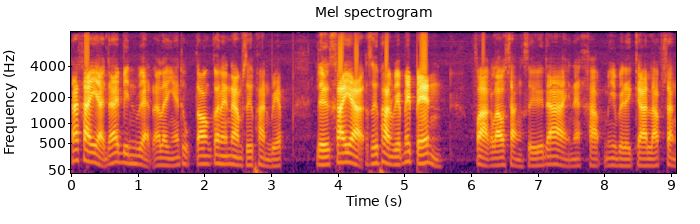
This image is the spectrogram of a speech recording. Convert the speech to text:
ถ้าใครอยากได้บินแวดอะไรเงี้ยถูกต้องก็แนะนำซื้อผ่านเว็บ หรือใครอยากซื้อผ่านเว็บไม่เป็น ฝากเราสั่งซื้อได้นะครับ มีบริการรับสั่ง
